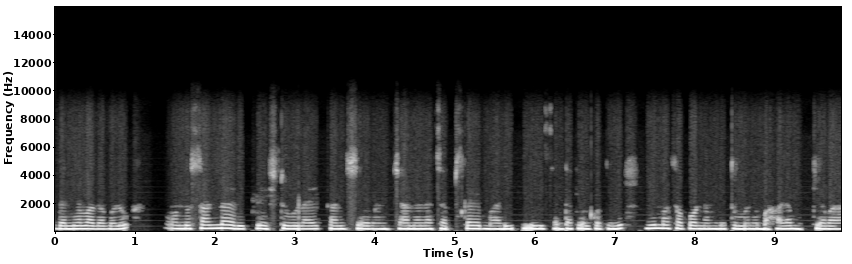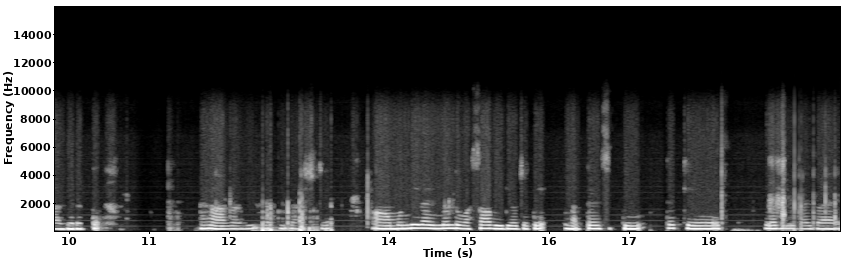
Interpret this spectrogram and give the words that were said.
ಧನ್ಯವಾದಗಳು. ಒಂದು ಸಣ್ಣ request like and share and ಚಾನಲ್ನ ಸಬ್ಸ್ಕ್ರೈಬ್ ಮಾಡಿ ಪ್ಲೀಸ್ ಅಂತ ಕೇಳ್ಕೊತೀನಿ. ನಿಮ್ಮ ಸಪೋರ್ಟ್ ನಮಗೆ ತುಂಬಾನೇ ಬಹಳ ಮುಖ್ಯವಾಗಿರುತ್ತೆ. ಹಾಗಾಗಿ ಇವತ್ತಿಗೆ ಅಷ್ಟೇ. ಮುಂದಿನ ಇನ್ನೊಂದು ಹೊಸ ವಿಡಿಯೋ ಜೊತೆ ಮತ್ತೆ ಸಿಗ್ತೀನಿ. Take care love you bye bye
